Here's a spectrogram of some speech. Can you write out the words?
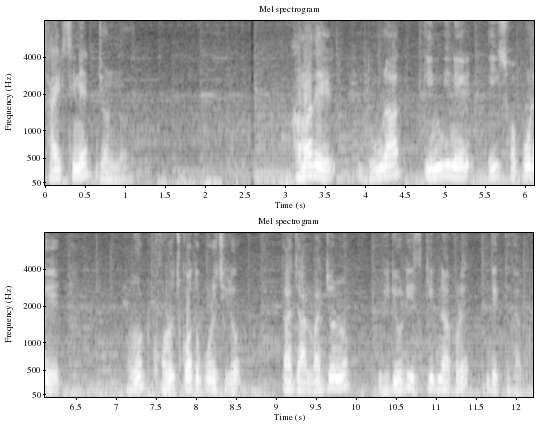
সাইট সিনের জন্য। আমাদের দু রাত তিন দিনের এই সফরে মোট খরচ কত পড়েছিল তা জানবার জন্য ভিডিওটি স্কিপ না করে দেখতে থাকুন।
